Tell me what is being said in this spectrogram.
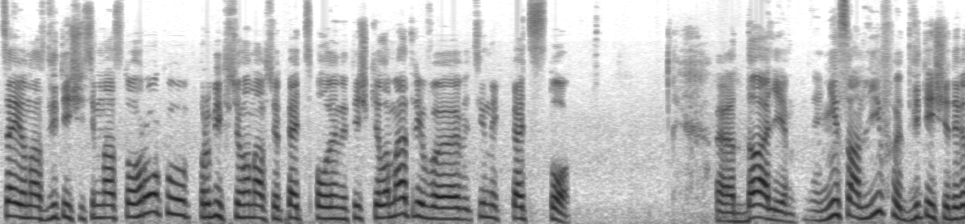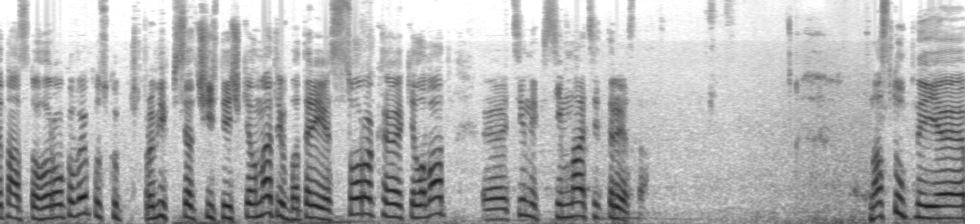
Цей у нас 2017 року. Пробіг всього-навсього 5,5 тисяч кілометрів, цінник 5100. Е, Далі Nissan Leaf 2019 року випуску, пробіг 56 тисяч кілометрів, батарея 40 кВт, цінник 17300. Наступний е,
